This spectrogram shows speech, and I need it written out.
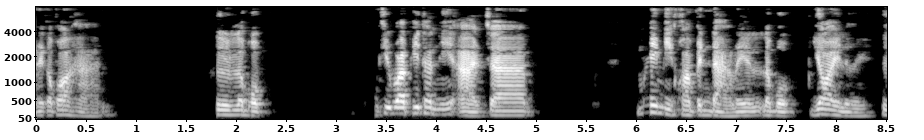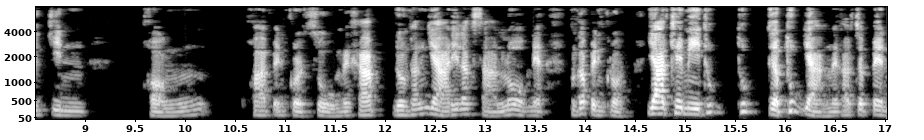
ในกระเพาะอาหาร คือระบบ ผมคิดว่าพี่ท่านนี้อาจจะไม่มีความเป็นด่างในระบบย่อยเลย คือกินของความเป็นกรดสูงนะครับรวมทั้งยาที่รักษาโรคเนี่ยมันก็เป็นกรด ยาเคมีทุกทุกเกือบทุกอย่างนะครับ จะเป็น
